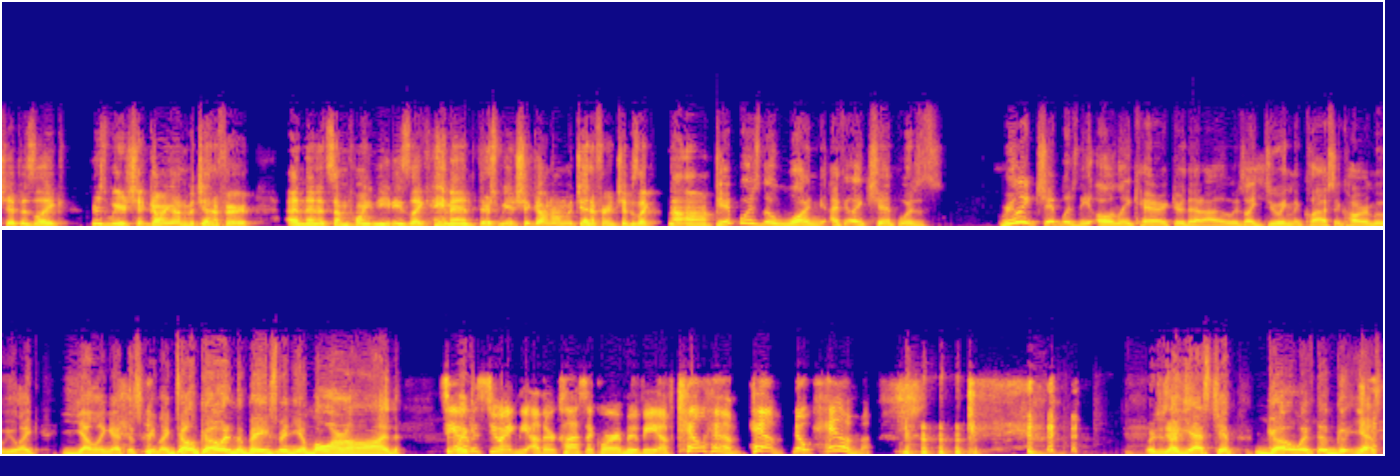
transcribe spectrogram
Chip is like, "There's weird shit going on with Jennifer," and then at some point Needy's like, "Hey man, there's weird shit going on with Jennifer," and Chip is like, "Nuh-uh." Chip was the one. I feel like Chip was really Chip was the only character that I was like doing the classic horror movie, like yelling at the screen, like "Don't go in the basement, you moron!" See, I was doing the other classic horror movie of kill him, him, no, him. Which is Yes. like, yes, Chip, go with the good. Yes,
